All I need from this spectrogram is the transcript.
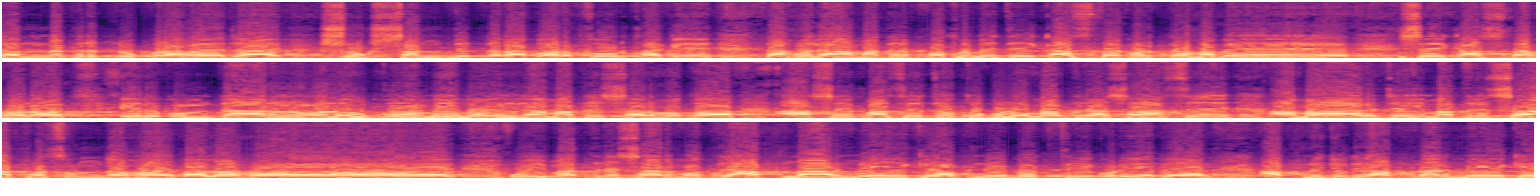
জান্নাতের টুকরা হয়ে যায়, সুখ শান্তির দ্বারা ভরপুর থাকে, তাহলে আমাদের প্রথমে যে কাজটা করতে হবে, সেই কাজটা হলো এরকম দারুল উলুম কমি মহিলা মাদ্রাসার মতো আশেপাশে যতগুলো মাদ্রাসা আছে, আমার যেই মাদ্রাসা পছন্দ হয়, ভালো হয়, ওই মাদ্রাসার মধ্যে আপনার মেয়েকে আপনি ভর্তি করিয়ে দেন। আপনি যদি আপনার মেয়েকে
